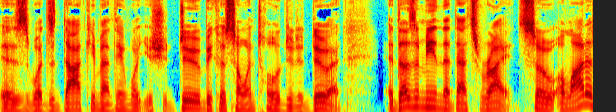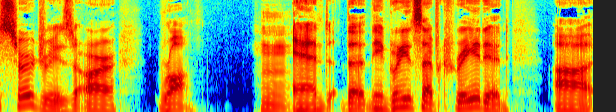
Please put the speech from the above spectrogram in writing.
is what's documenting what you should do because someone told you to do it. It doesn't mean that that's right. So a lot of surgeries are wrong, Hmm. and the the ingredients that I've created uh,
